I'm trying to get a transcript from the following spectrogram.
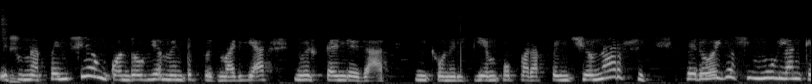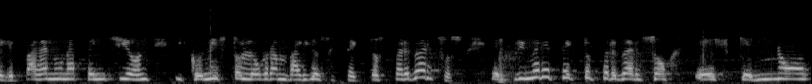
es una pensión, cuando obviamente pues María no está en la edad ni con el tiempo para pensionarse pero ellos simulan que le pagan una pensión y con esto logran varios efectos perversos. El primer efecto perverso es que no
